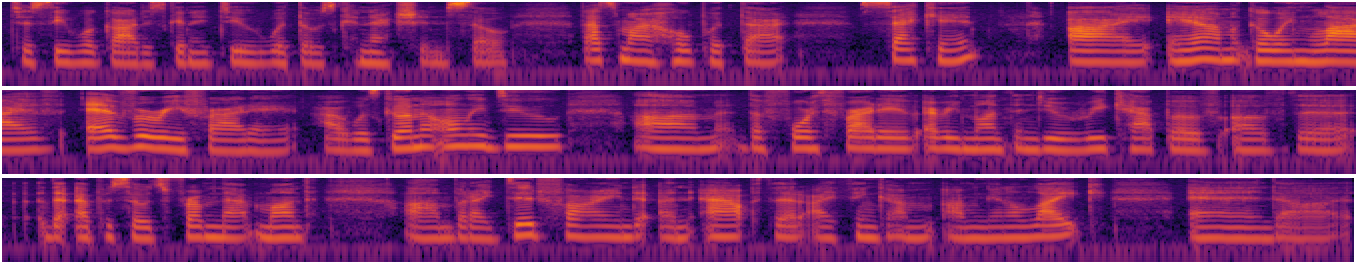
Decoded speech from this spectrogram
to see what God is going to do with those connections. So that's my hope with that. Second, I am going live every Friday. I was gonna only do um, the fourth Friday of every month and do a recap of, of the the episodes from that month, um, but I did find an app that I think I'm I'm gonna like, and uh,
